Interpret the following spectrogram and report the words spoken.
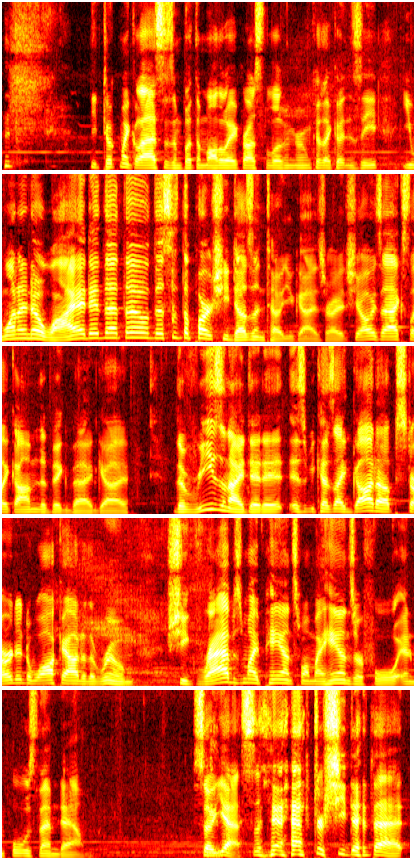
he took my glasses and put them all the way across the living room because I couldn't see. You want to know why I did that though? This is the part she doesn't tell you guys, right? She always acts like I'm the big bad guy. The reason I did it is because I got up, started to walk out of the room. She grabs my pants while my hands are full and pulls them down. So yes, after she did that,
